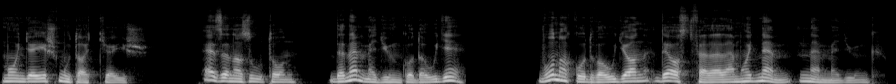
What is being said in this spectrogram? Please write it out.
mondja és mutatja is. Ezen az úton, de nem megyünk oda, ugye? Vonakodva ugyan, de azt felelem, hogy nem, nem megyünk.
